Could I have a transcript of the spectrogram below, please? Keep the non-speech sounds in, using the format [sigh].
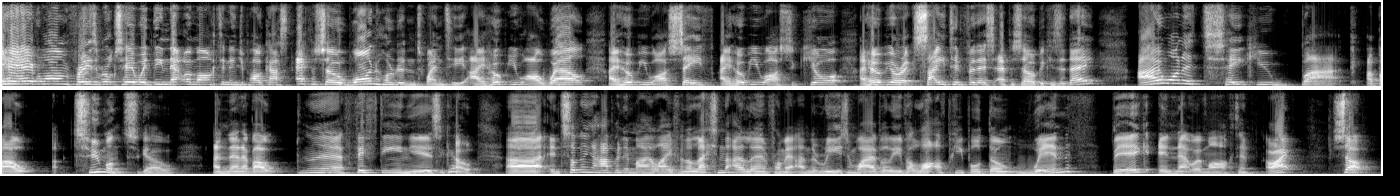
Hey, hey, everyone, Frazer Brookes here with the Network Marketing Ninja Podcast, episode 120. I hope you are well. I hope you are safe. I hope you are secure. I hope you're excited for this episode because today I want to take you back about two months ago and then about eh, 15 years ago uh, in something happened in my life and the lesson that I learned from it and the reason why I believe a lot of people don't win big in network marketing. All right? So,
